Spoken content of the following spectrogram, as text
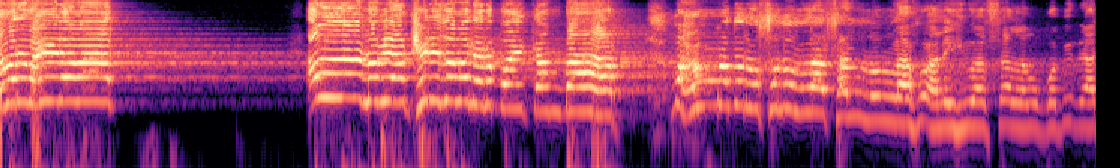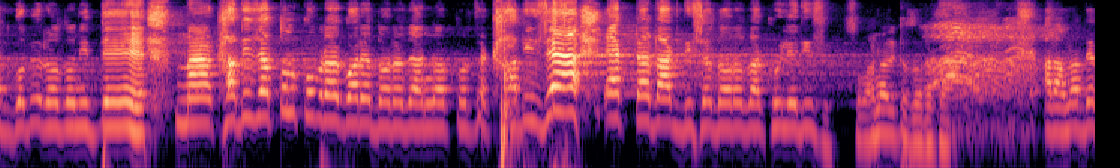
আমার ভাইয়ের আমার আল্লাহ নবী আখেরি জামানের পয়গাম্বার। মোহাম্মদ রসুল্লাহ আলাইহি ওয়াসাল্লাম গভীর রাত, গভীর রজনীতে মা খাদিজাতুল কোবরা ঘরে দরজা নক করছে। খাদিজা একটা ডাক দিছে, দরজা খুলে দিছে। দরজা আর আমাদের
